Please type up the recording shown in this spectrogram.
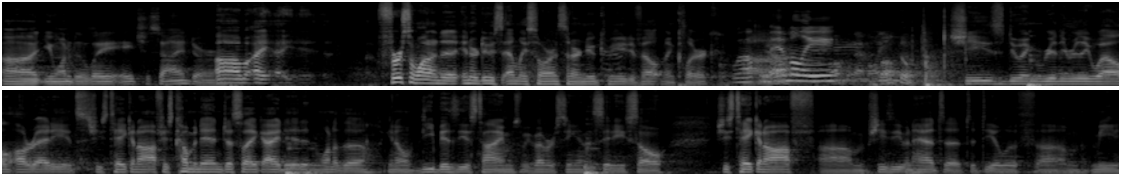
Uh, you wanted to lay H aside, or? Um, I, I, first I wanted to introduce Emily Sorensen, our new community development clerk. Welcome, Um, Emily. Welcome, Emily. Welcome. She's doing really, really well already. It's, she's taken off. She's coming in just like I did in one of the, you know, the busiest times we've ever seen in the city. So she's taken off. Um, she's even had to, to deal with, um, me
